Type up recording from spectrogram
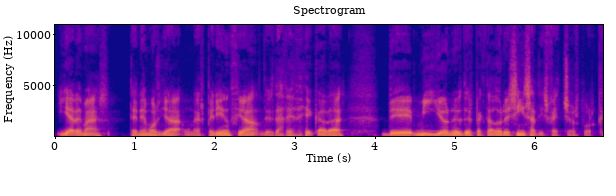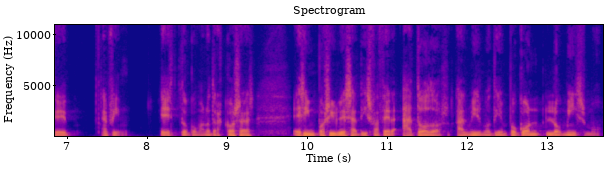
Y además tenemos ya una experiencia desde hace décadas de millones de espectadores insatisfechos, porque, en fin, esto, como en otras cosas, es imposible satisfacer a todos al mismo tiempo con lo mismo.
